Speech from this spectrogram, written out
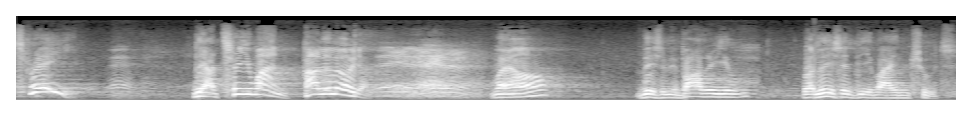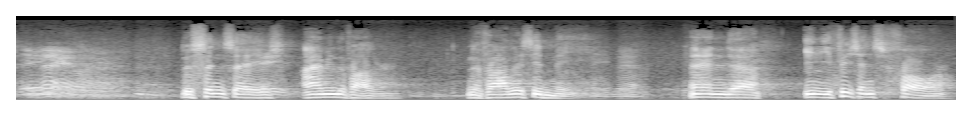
three. Amen. They are three one. Hallelujah. Amen. Well, this may bother you, but this is divine truth. Amen. The Son says, I am in the Father, and the Father is in me. Amen. And uh, in Ephesians 4,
